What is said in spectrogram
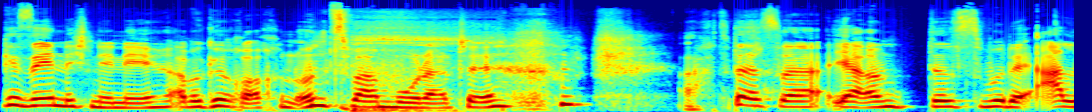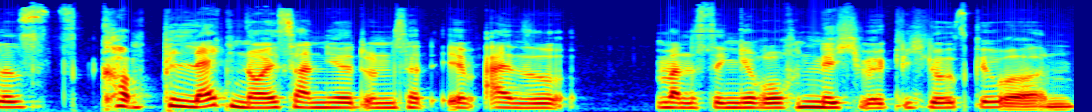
Gesehen nicht, nee, nee, aber gerochen und zwar Monate. Ach, Das war, ja, und das wurde alles komplett neu saniert und es hat, eben- also, man ist den Geruch nicht wirklich losgeworden.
